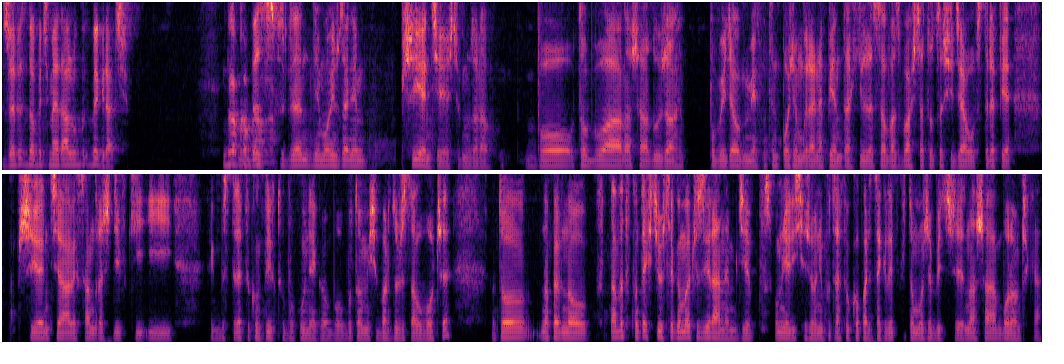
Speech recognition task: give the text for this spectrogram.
żeby zdobyć medal lub wygrać? Blokowana. Bezwzględnie moim zdaniem przyjęcie jeszcze bym dodał, bo to była nasza duża powiedziałbym, jak na ten poziom grania pięta Hillesowa, zwłaszcza to, co się działo w strefie przyjęcia Aleksandra Śliwki i jakby strefy konfliktu wokół niego, bo, bo to mi się bardzo rzucało w oczy, no to na pewno nawet w kontekście już tego meczu z Iranem, gdzie wspomnieliście, że oni potrafią kopać zagrywki, to może być nasza bolączka.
